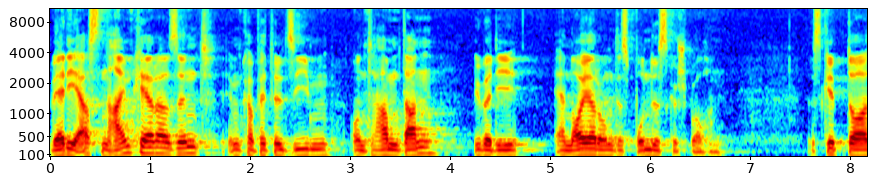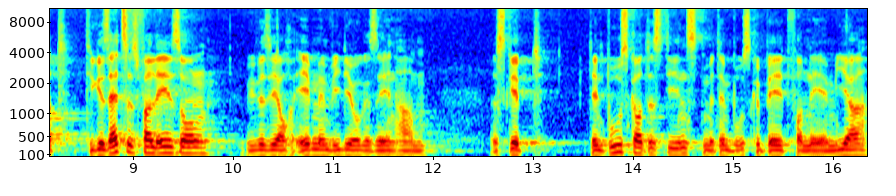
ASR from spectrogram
wer die ersten Heimkehrer sind im Kapitel 7 und haben dann über die Erneuerung des Bundes gesprochen. Es gibt dort die Gesetzesverlesung, wie wir sie auch eben im Video gesehen haben. Es gibt den Bußgottesdienst mit dem Bußgebet von Nehemia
